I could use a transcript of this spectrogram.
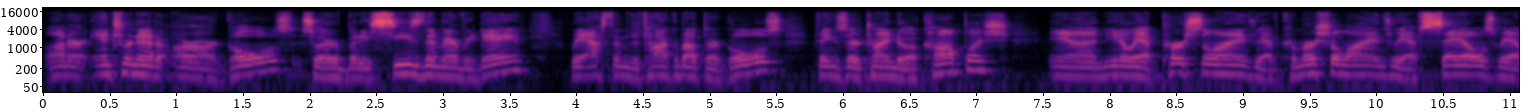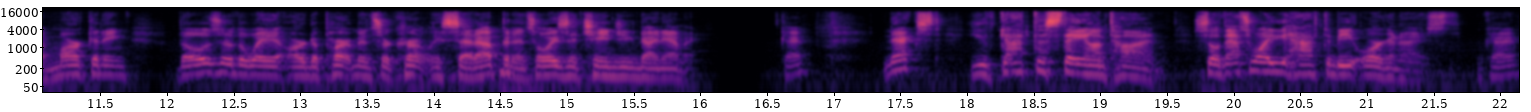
on our intranet are our goals, so everybody sees them every day. We ask them to talk about their goals, things they're trying to accomplish, and, you know, we have personal lines, we have commercial lines, we have sales, we have marketing. Those are the way our departments are currently set up, and it's always a changing dynamic. Okay. Next, you've got to stay on time. So that's why you have to be organized. Okay.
